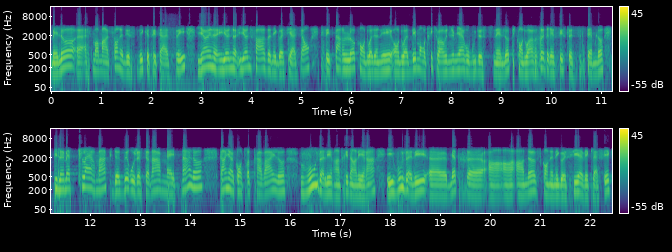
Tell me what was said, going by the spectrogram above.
Mais là, euh, à ce moment-ci, on a décidé que c'était assez. Il y a une, il y a une, il y a une phase de négociation, puis c'est par là qu'on doit donner, on doit démontrer qu'il va y avoir une lumière au bout de ce tunnel-là, puis qu'on doit redresser ce système-là, puis le mettre clairement, puis de dire aux gestionnaires maintenant, là, quand il y a un contrat de travail, là, vous allez rentrer dans les rangs et vous allez euh, mettre euh, en, en, œuvre ce qu'on a négocié avec la FIC.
